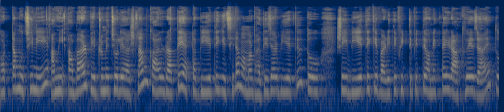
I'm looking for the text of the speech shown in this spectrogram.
ঘরটা মুছে নিয়ে আমি আবার বেডরুমে চলে আসলাম। কাল রাতে একটা বিয়েতে গেছিলাম আমার ভাতিজার বিয়েতে। তো সেই বিয়ে থেকে বাড়িতে ফিরতে ফিরতে অনেকটাই রাত হয়ে যায়। তো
